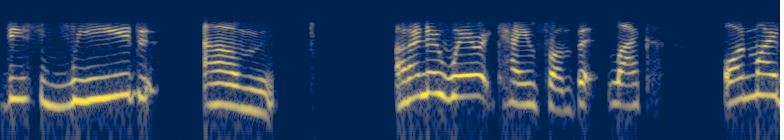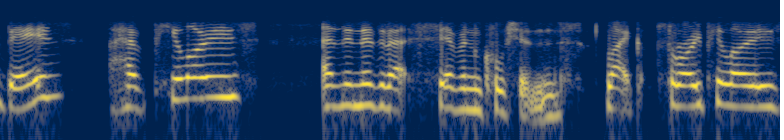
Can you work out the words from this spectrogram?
this weird, um, I don't know where it came from, but like on my bed, I have pillows and then there's about seven cushions, like throw pillows,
